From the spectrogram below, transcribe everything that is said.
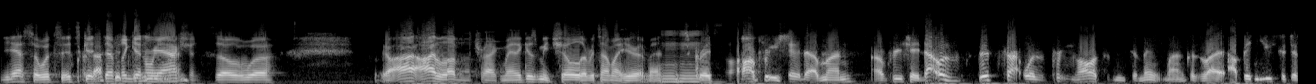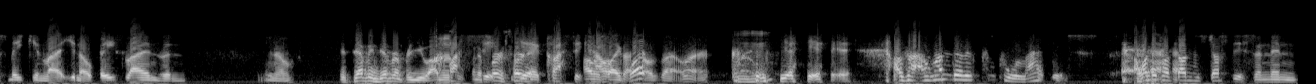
Yeah, so it's it's get, definitely getting to man. reaction. So uh, yeah, I I love the track, man. It gives me chills every time I hear it, man. Mm-hmm. It's great stuff. I appreciate that, man. I appreciate that. Was this track was pretty hard for me to make, man, because like I've been used to just making like you know bass lines and you know It's definitely different for you. I was classic, when I first heard yeah, it. classic I was like, what? I was like, all right. yeah, yeah, yeah. I was like, I wonder if people like this. I wonder if I've done this justice. And then,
